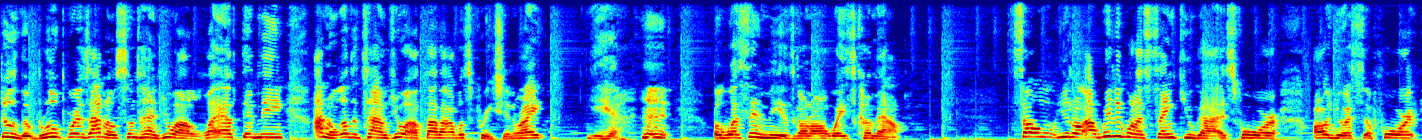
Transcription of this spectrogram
through the bloopers. I know sometimes you all laughed at me. I know other times you all thought I was preaching, right? Yeah. but what's in me is going to always come out. So, you know, I really want to thank you guys for all your support.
